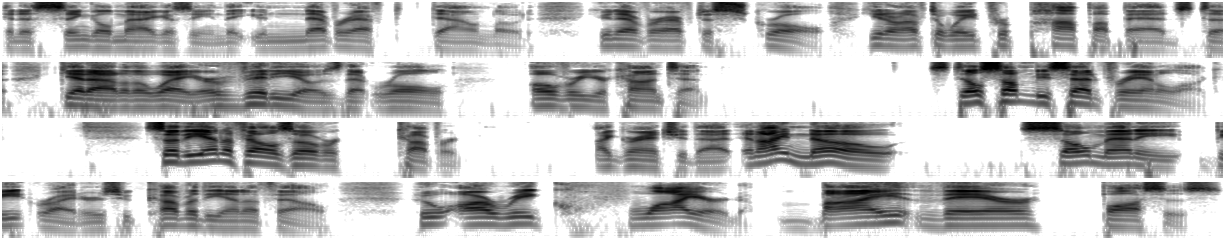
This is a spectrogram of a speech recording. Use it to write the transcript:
in a single magazine that you never have to download. You never have to scroll. You don't have to wait for pop up ads to get out of the way or videos that roll over your content. Still something to be said for analog. So the NFL is over covered. I grant you that. And I know so many beat writers who cover the NFL who are required by their bosses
